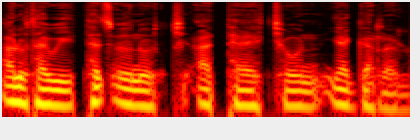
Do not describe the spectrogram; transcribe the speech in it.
አሉታዊ ተጽዕኖዎች አተያያቸውን ያጋራሉ።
